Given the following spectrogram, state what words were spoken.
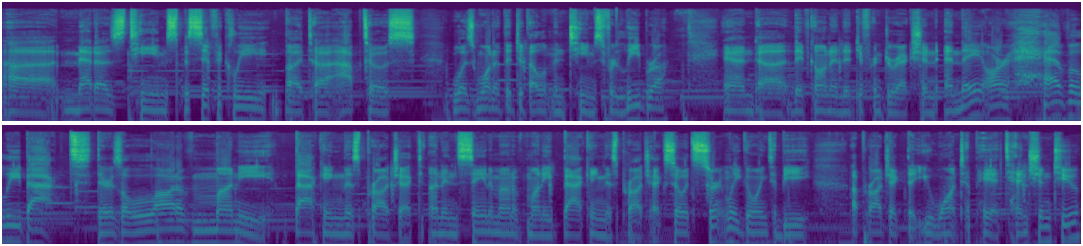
uh, Meta's team specifically, but uh, Aptos was one of the development teams for Libra, and uh, they've gone in a different direction. And they are heavily backed. There's a lot of money backing this project, an insane amount of money backing this project. So it's certainly going to be a project that you want to pay attention to.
